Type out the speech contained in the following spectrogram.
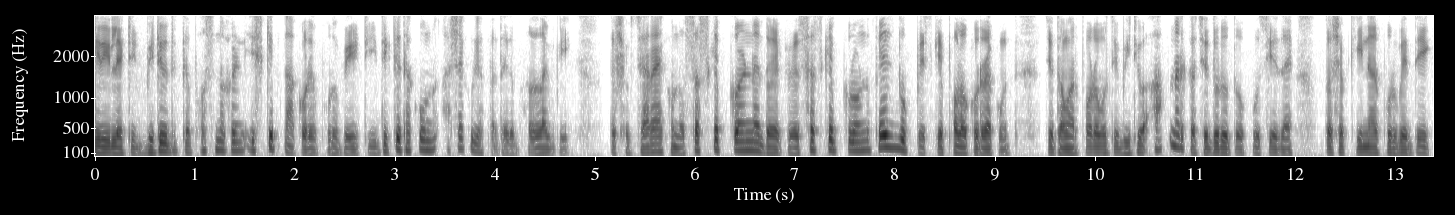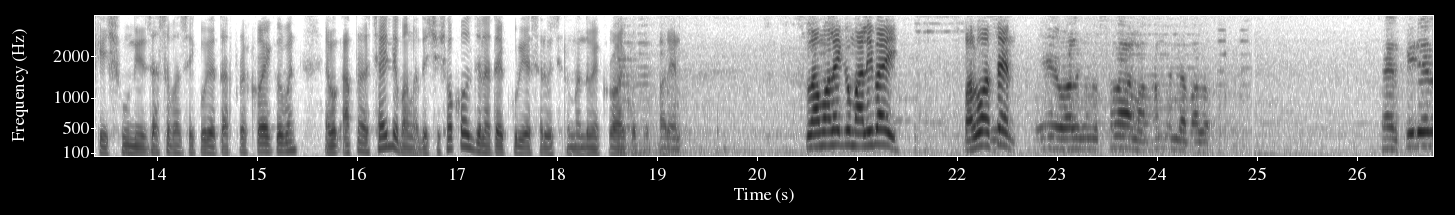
এই রিলেটেড ভিডিও দেখতে পছন্দ করেন স্কিপ না করে পুরো ভিডিওটি দেখতে থাকুন। আশা করি আপনাদের ভালো লাগবে। দর্শক যারা এখনও সাবস্ক্রাইব করেন না দয়া করে সাবস্ক্রাইব করুন। ফেসবুক পেজকে ফলো করে রাখুন যাতে আমার পরবর্তী ভিডিও আপনার কাছে দ্রুত পৌঁছে যায়। দর্শক কেনার পূর্বে দেখে শুনে যাচাবাছাই করে তারপরে ক্রয় করবেন এবং আপনারা চাইলে বাংলাদেশের সকল জেলাতে কুরিয়ার সার্ভিসের মাধ্যমে ক্রয় করতে পারেন। আসসালামু আলাইকুম আলী ভাই। ভালো আছেন? ওয়ালাইকুম আসসালাম। আলহামদুলিল্লাহ ভালো। স্যার পিডের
